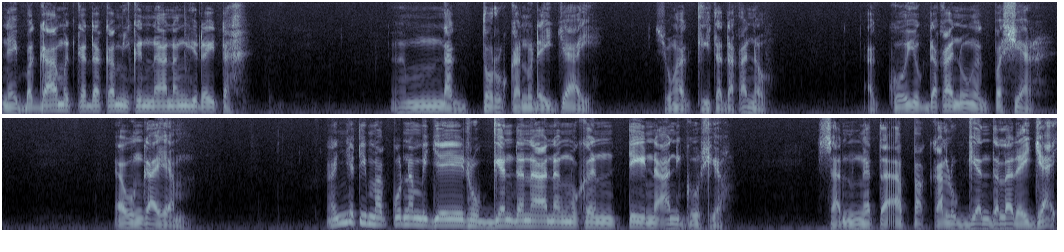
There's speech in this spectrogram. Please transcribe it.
Naibagamot kada kami kananang yurayta. Um, nagturo ka no day jay. So ngagkita da ka no. Agkuyog da ka no ngagpasyar. Awang gayam. Anya ti mako na medya rugyan da na nang mo kan tina a negosyo. San nga ta apakalugyan dala day jay?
